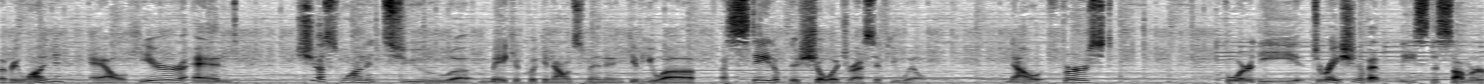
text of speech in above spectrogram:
everyone. Al here, and just wanted to uh, make a quick announcement and give you a, a state of the show address, if you will. Now, first, for the duration of at least the summer,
